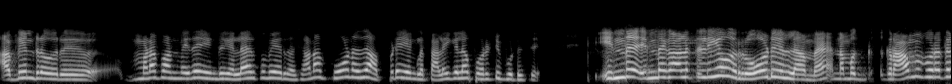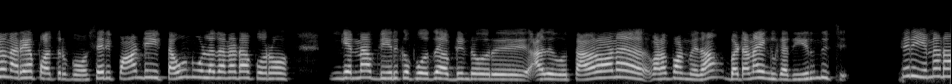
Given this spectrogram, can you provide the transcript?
அப்படின்ற ஒரு மனப்பான்மை தான் எங்க எல்லாருக்குமே இருந்துச்சு. ஆனா போனது அப்படியே எங்களை தலைகீழா புரட்டி போட்டுச்சு. இந்த இந்த காலத்துலயும் ரோடு இல்லாம நம்ம கிராமப்புறத்துல நிறைய பார்த்திருப்போம். சரி பாண்டி டவுன் உள்ள தானடா போறோம். இங்க என்ன அப்படி இருக்க போகுது அப்படின்ற ஒரு அது ஒரு தவறான மனப்பான்மை தான். பட் ஆனா எங்களுக்கு அது இருந்துச்சு. சரி என்னடா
